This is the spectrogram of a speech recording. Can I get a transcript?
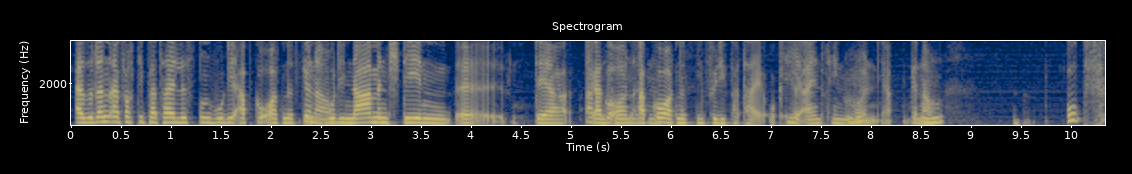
Also dann einfach die Parteilisten, wo die Abgeordneten, Genau. wo die Namen stehen äh, der ganzen Abgeordneten. Abgeordneten für die Partei. Okay. Die ja. einziehen wollen, ja, genau. Ups.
